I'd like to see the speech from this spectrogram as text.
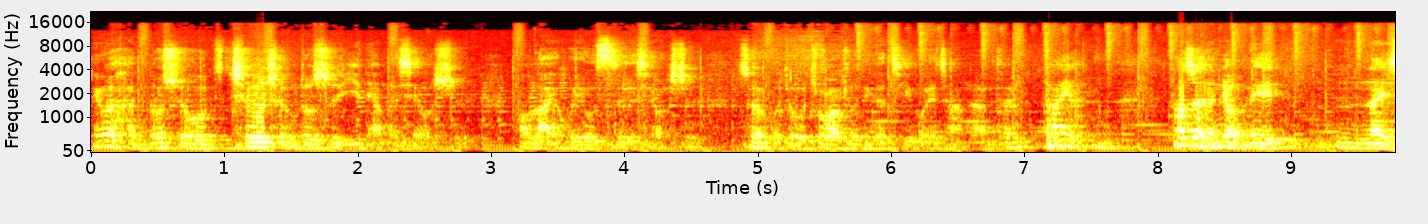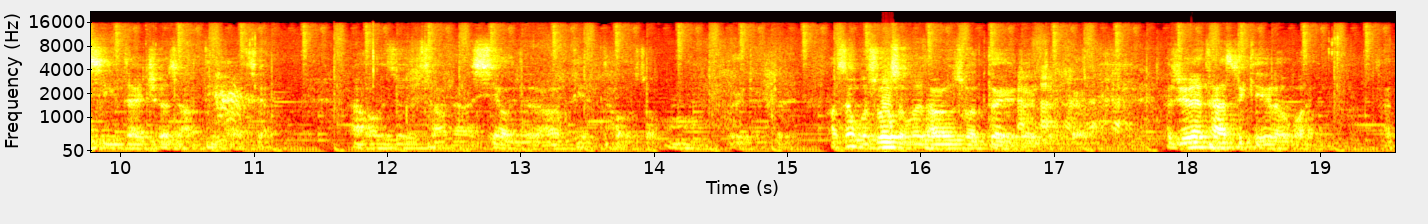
因为很多时候车程都是一两个小时，然后来回又四个小时，所以我就抓住那个机会，常常他他也他是很有耐耐心在车上听我讲，然后就是常常笑着，然后点头说嗯对对对，好像我说什么他都说对对对对，我觉得他是给了我很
